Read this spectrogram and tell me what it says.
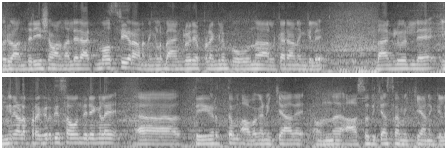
ഒരു അന്തരീക്ഷമാണ് നല്ലൊരു അറ്റ്മോസ്ഫിയറാണ് നിങ്ങൾ ബാംഗ്ലൂർ എപ്പോഴെങ്കിലും പോകുന്ന ആൾക്കാരാണെങ്കിൽ ബാംഗ്ലൂരിലെ ഇങ്ങനെയുള്ള പ്രകൃതി സൗന്ദര്യങ്ങളെ തീർത്തും അവഗണിക്കാതെ ഒന്ന് ആസ്വദിക്കാൻ ശ്രമിക്കുകയാണെങ്കിൽ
